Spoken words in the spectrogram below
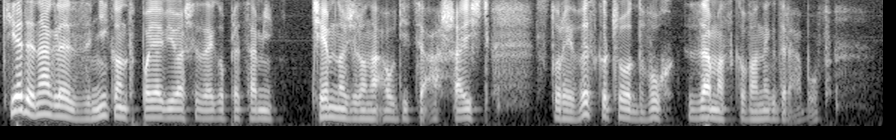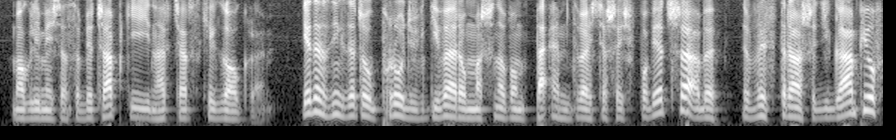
kiedy nagle znikąd pojawiła się za jego plecami ciemnozielona audycja A6, z której wyskoczyło dwóch zamaskowanych drabów. Mogli mieć na sobie czapki i narciarskie gogle. Jeden z nich zaczął pruć w giwerą maszynową PM-26 w powietrze, aby wystraszyć gapiów,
